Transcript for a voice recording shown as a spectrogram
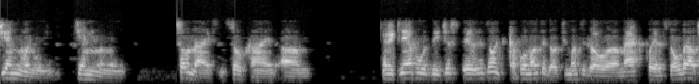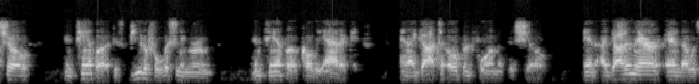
Genuinely, genuinely so nice and so kind. Um, an example would be just, it was only a couple of months ago, two months ago, uh, Mac played a sold out show in Tampa, this beautiful listening room in Tampa called The Attic. And I got to open for him at this show. And I got in there and I was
